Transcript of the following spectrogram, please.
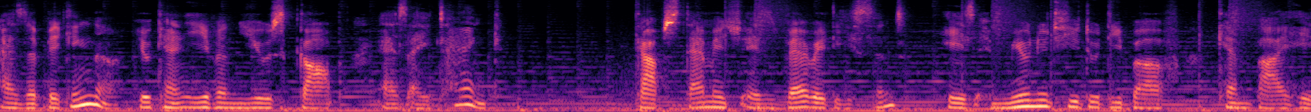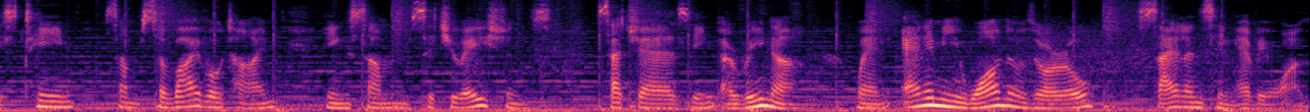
as a beginner, you can even use Garp as a tank. Garp's damage is very decent, his immunity to debuff can buy his team some survival time in some situations, such as in Arena when enemy Wano Zoro silencing everyone.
